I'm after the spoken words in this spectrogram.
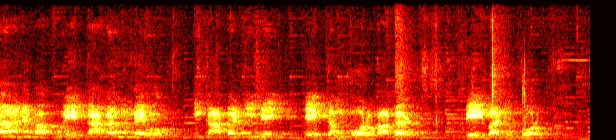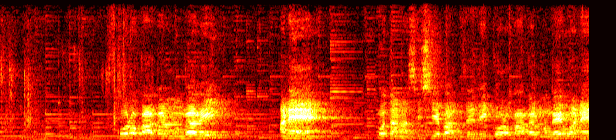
અને બાપુએ એક કાગળ મંગાવ્યો. એ કાગળ જે છે, એકદમ કોરો કાગળ. બે બાજુ કોરો. કોરો કાગળ મંગાવી અને પોતાના શિષ્ય પાસેથી કોરો કાગળ મંગાવ્યો અને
